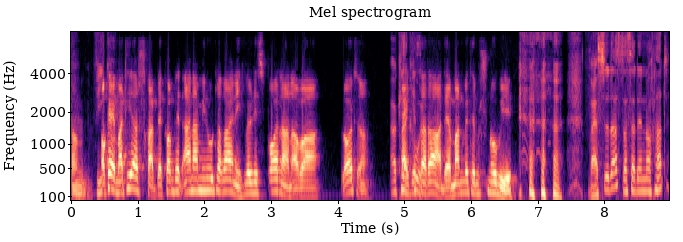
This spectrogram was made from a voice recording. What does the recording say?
Ähm, Wie- okay, Matthias schreibt, der kommt in einer Minute rein. Ich will nicht spoilern, aber Leute, Okay, gleich ist cool. er da. Der Mann mit dem Schnubbi. Weißt du das, dass er den noch hat?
